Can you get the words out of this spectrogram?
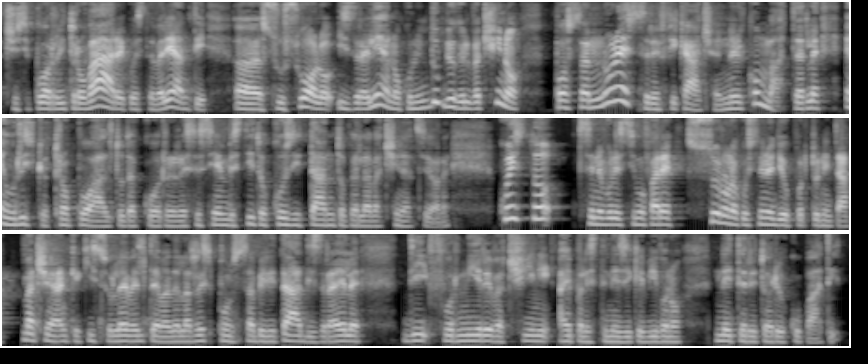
ci si può ritrovare queste varianti uh, su suolo israeliano con il dubbio che il vaccino possa non essere efficace nel combatterle è un rischio troppo alto da correre se si è investito così tanto per la vaccinazione. Questo se ne volessimo fare solo una questione di opportunità, ma c'è anche chi solleva il tema della responsabilità di Israele di fornire vaccini ai palestinesi che vivono nei territori occupati.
